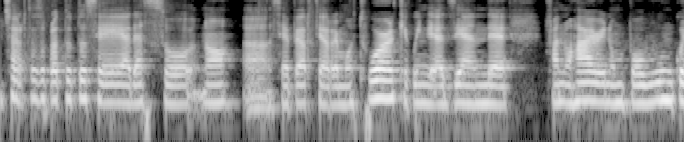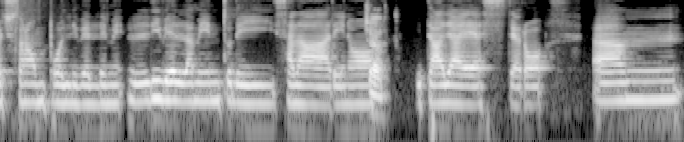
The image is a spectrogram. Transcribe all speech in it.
Certo, soprattutto se adesso no, uh, si è aperti al remote work e quindi le aziende fanno hiring un po' ovunque, ci sarà un po' il livellame- livellamento dei salari, no? Certo. Italia e estero. Um,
